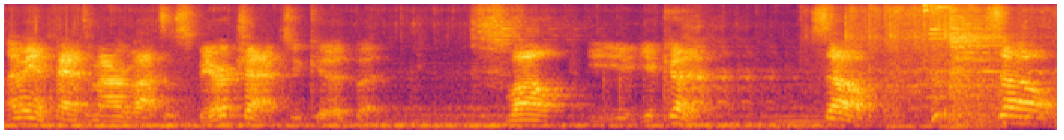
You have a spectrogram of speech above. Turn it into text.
I mean, Phantom Hourglass and Spirit Tracks you could, but... Well, you couldn't. So, so,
